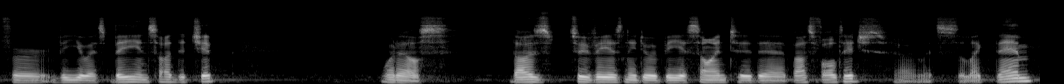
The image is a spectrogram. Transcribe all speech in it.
for VUSB inside the chip. What else? Those two vias need to be assigned to the bus voltage. So let's select them.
